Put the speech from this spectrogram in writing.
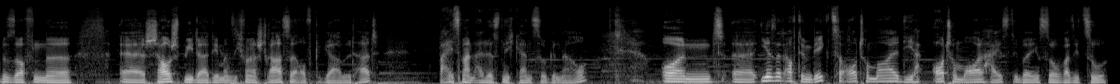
besoffene äh, Schauspieler, den man sich von der Straße aufgegabelt hat. weiß man alles nicht ganz so genau. Und äh, ihr seid auf dem Weg zur Automall. Die Automall heißt übrigens so, weil sie zu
